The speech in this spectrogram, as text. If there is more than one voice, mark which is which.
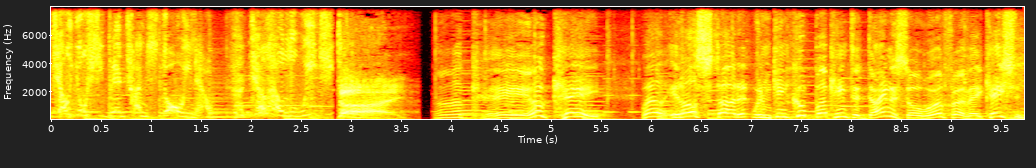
Speaker 1: Tell Yoshi bedtime story now. Tell how Luigi...
Speaker 2: Die!
Speaker 3: Okay, okay. Well, it all started when King Koopa came to Dinosaur World for a vacation.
